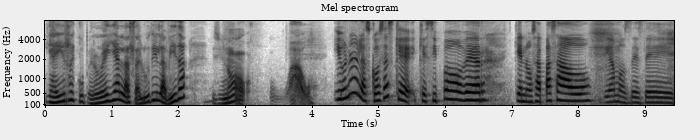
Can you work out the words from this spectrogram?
Y ahí recuperó ella la salud y la vida. Dice, no, wow. Y una de las cosas que, que sí puedo ver que nos ha pasado, digamos, desde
